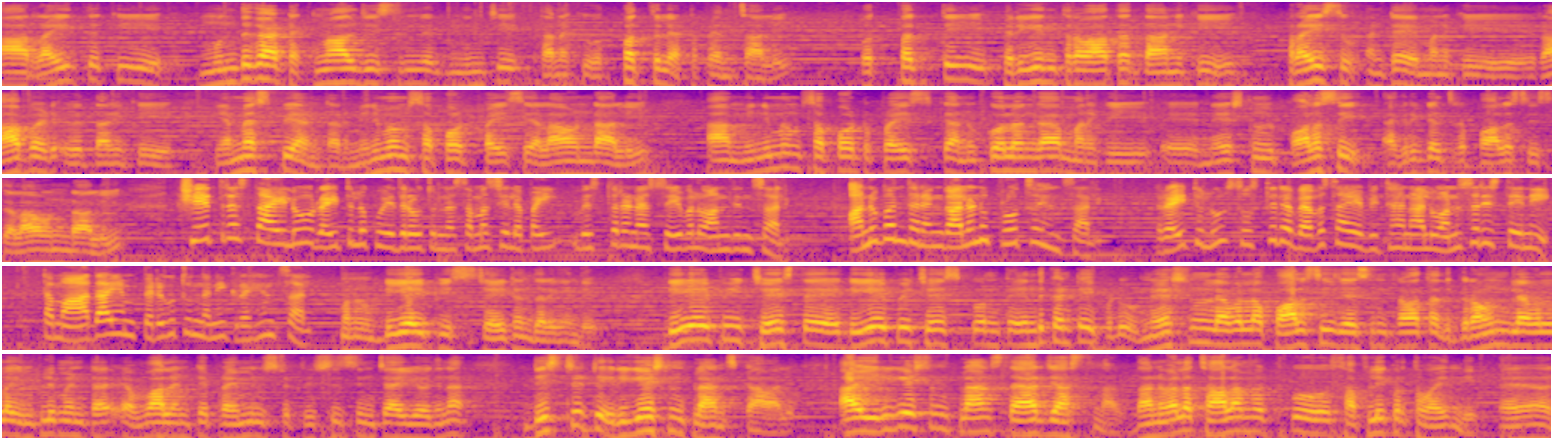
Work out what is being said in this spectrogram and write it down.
ఆ రైతుకి ముందుగా టెక్నాలజీస్ నుంచి తనకి ఉత్పత్తులు ఎట్ట పెంచాలి? ఉత్పత్తి పెరిగిన తర్వాత దానికి ప్రైస్ అంటే మనకి రాబడి దానికి ఎంఎస్పి అంటారు. మినిమం సపోర్ట్ ప్రైస్ ఎలా ఉండాలి? ఆ మినిమం సపోర్ట్ ప్రైస్కి అనుకూలంగా మనకి నేషనల్ పాలసీ అగ్రికల్చర్ పాలసీస్ ఎలా ఉండాలి? క్షేత్రస్థాయిలో రైతులకు ఎదురవుతున్న సమస్యలపై విస్తరణ సేవలు అందించాలి. అనుబంధ రంగాలను ప్రోత్సహించాలి. రైతులు సుస్థిర వ్యవసాయ విధానాలు అనుసరిస్తేనే తమ ఆదాయం పెరుగుతుందని గ్రహించాలి. మనం డిఐపిస్ చేయటం జరిగింది. డిఐపి చేస్తే డిఐపి చేసుకుంటే ఎందుకంటే ఇప్పుడు నేషనల్ లెవెల్లో పాలసీ చేసిన తర్వాత అది గ్రౌండ్ లెవెల్లో ఇంప్లిమెంట్ అవ్వాలంటే prime minister Krishi Sinchayee Yojana district irrigation plans కావాలి. ఆ ఇరిగేషన్ ప్లాన్స్ తయారు చేస్తున్నారు. దానివల్ల చాలా మటుకు సఫలీకృతం అయింది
